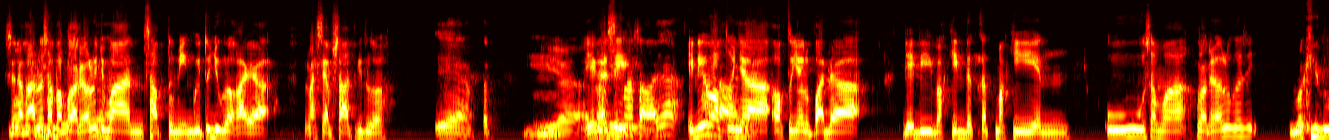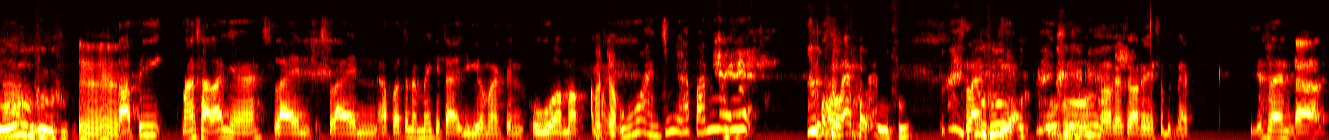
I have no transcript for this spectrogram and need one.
sedangkan lu sama keluarga lu Iya. cuman Sabtu Minggu itu juga kayak nggak siap saat gitu loh Iya, bet- Iya. Iya Tapi sih masalahnya ini masalahnya- waktunya waktunya lu pada jadi makin deket makin uh sama keluarga lu gak sih Makin Nah. uh. Tapi masalahnya selain selain apa tuh namanya kita juga makin uh sama Kocok. uh anjing apa nih? Oh, selain iya, uh, oke sorry sebut merek. Selain nah.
